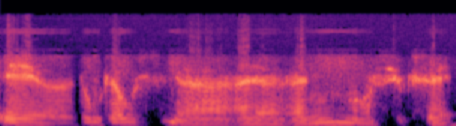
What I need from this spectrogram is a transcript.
Et euh, donc là aussi un, un, un, immense succès.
